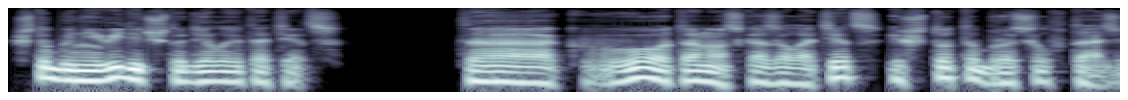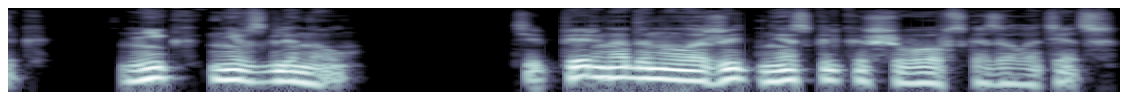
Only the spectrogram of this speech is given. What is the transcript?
чтобы не видеть, что делает отец. «Так, вот оно», — сказал отец и что-то бросил в тазик. Ник не взглянул. «Теперь надо наложить несколько швов», — сказал отец.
